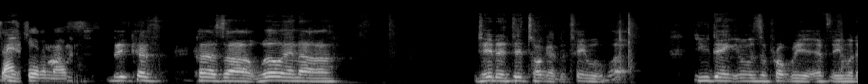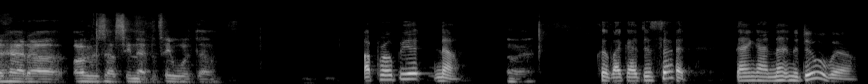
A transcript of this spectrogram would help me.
That's Jada mess. Because because uh, Will and uh, Jada did talk at the table, but do you think it was appropriate if they would have had uh, August Alsina at the table with them? Appropriate? No. Okay. Because, like I just said, that ain't got nothing to do with Will.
